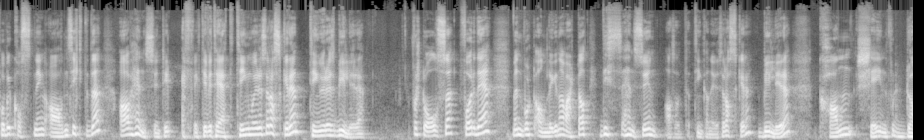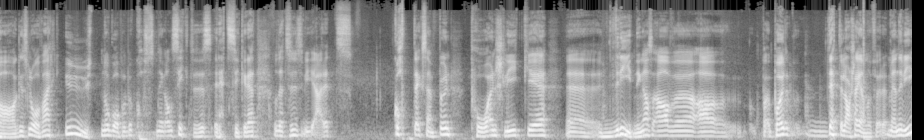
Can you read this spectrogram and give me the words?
på bekostning av den siktede av hensyn til effektivitet. Ting må gjøres raskere, ting må gjøres billigere forståelse for det, men vårt anliggende har vært at disse hensyn, altså at ting kan gjøres raskere, billigere, kan skje innenfor dagens lovverk uten å gå på bekostning av den siktedes rettssikkerhet. Og dette syns vi er et godt eksempel på en slik eh, vridning av, av på, Dette lar seg gjennomføre, mener vi,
